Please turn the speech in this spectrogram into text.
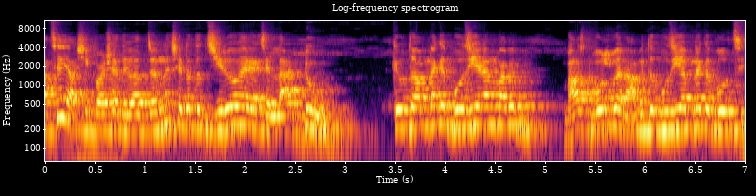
আছে আশি পয়সা দেওয়ার জন্য? সেটা তো জিরো হয়ে গেছে, লাড্ডু। কেউ তো আপনাকে বুঝিয়ে এরমভাবে ভাস্ট বলবে না, আমি তো বুঝিয়ে আপনাকে বলছি।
